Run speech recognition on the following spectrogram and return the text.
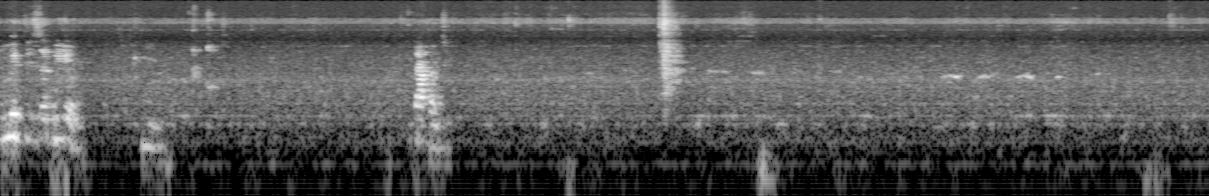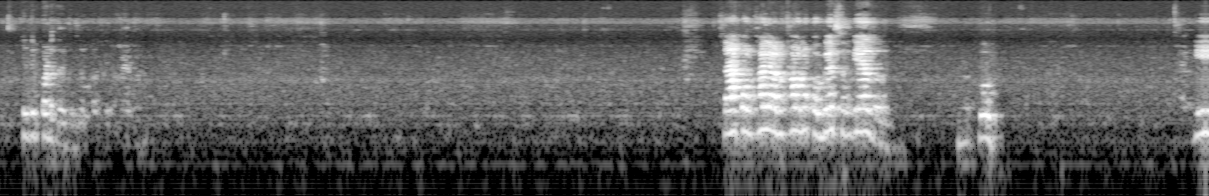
मेथीचं बिय हम्म. टाकायचं किती पडत त्याचं माहिती. साखर खाल्यावर खाऊ नको बेसन घ्यायचं नको. घी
